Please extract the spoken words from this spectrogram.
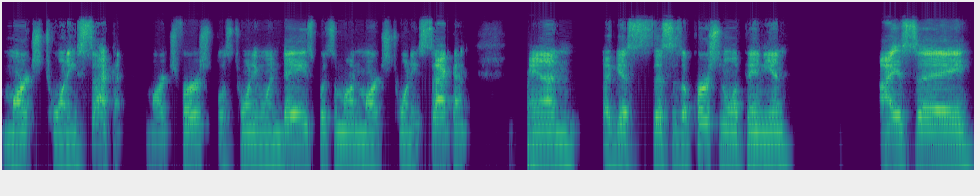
March 22nd. March 1st plus 21 days puts them on March 22nd. And I guess this is a personal opinion. I say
